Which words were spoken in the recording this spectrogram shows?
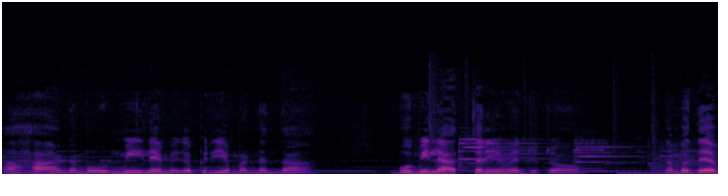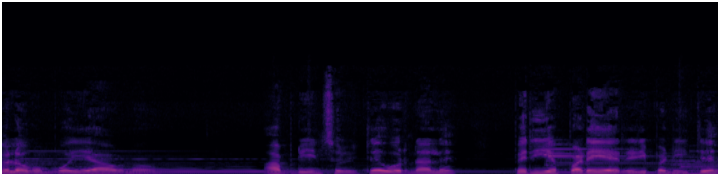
ஆஹா நம்ம உண்மையிலே மிகப்பெரிய மன்னன் தான் பூமியில் அத்தனையும் வென்றுட்டோம். நம்ம தேவலோகம் போயே ஆகணும். அப்படின்னு சொல்லிட்டு ஒரு நாள் பெரிய படையை ரெடி பண்ணிட்டு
